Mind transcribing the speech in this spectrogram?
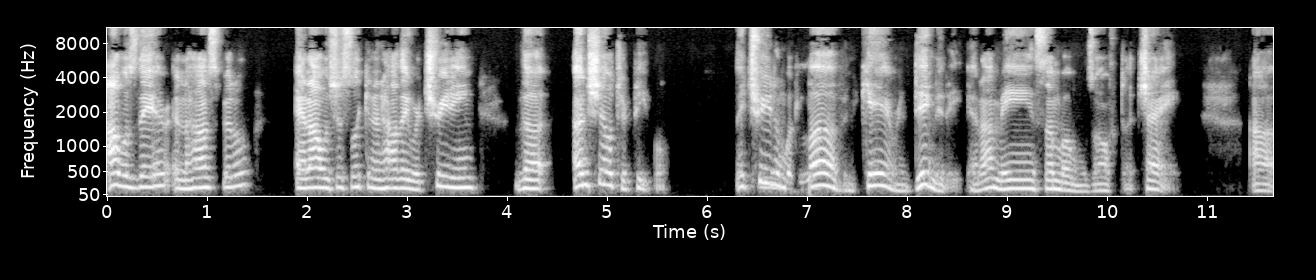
I was there in the hospital and I was just looking at how they were treating the unsheltered people. They treat them with love and care and dignity. And I mean, some of them was off the chain, uh,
